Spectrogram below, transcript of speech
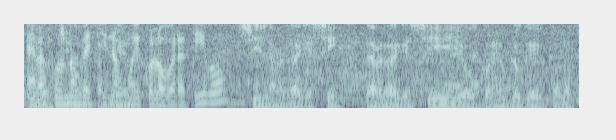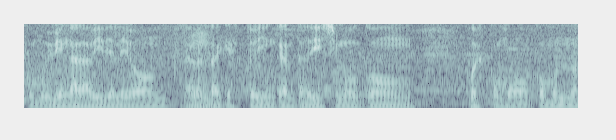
Además con unos vecinos muy colaborativos. Sí, la verdad que sí, la verdad que sí. Yo, por ejemplo, que conozco muy bien a David de León, la verdad que estoy encantadísimo con pues cómo, cómo nos,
